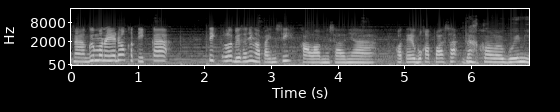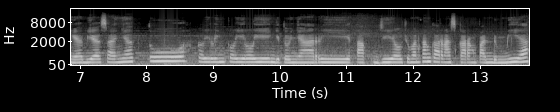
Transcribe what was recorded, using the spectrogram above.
Nah gue mau nanya dong ketika Tik lo biasanya ngapain sih kalau misalnya OTW buka puasa? Nah kalau gue nih ya biasanya tuh keliling-keliling gitu nyari takjil. Cuman kan karena sekarang pandemi ya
